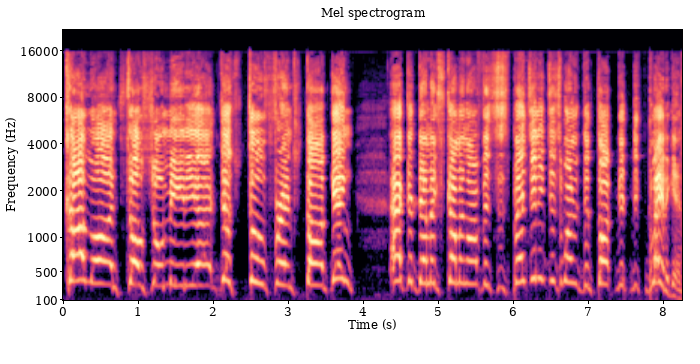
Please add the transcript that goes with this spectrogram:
come on, social media. Just two friends talking. Akademiks coming off his suspension. He just wanted to talk. Play it again.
